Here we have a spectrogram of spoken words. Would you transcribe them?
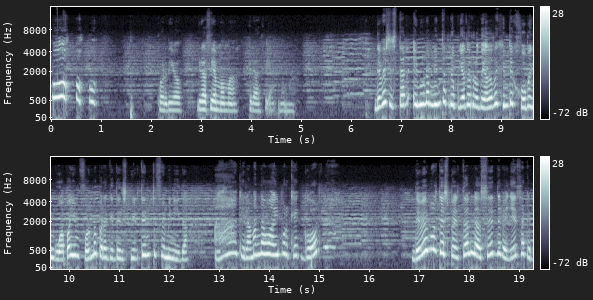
¡Oh, oh, oh! Por Dios, gracias mamá, gracias mamá. Debes estar en un ambiente apropiado rodeado de gente joven, guapa y en forma para que te despierte en tu feminidad. Ah, que la ha mandado ahí porque es gorda. Debemos despertar la sed de belleza que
